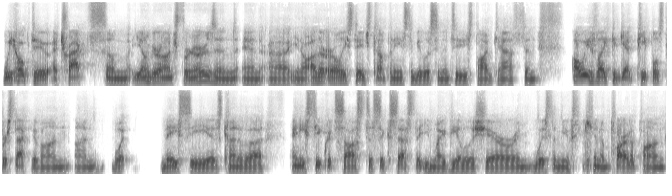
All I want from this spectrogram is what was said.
We hope to attract some younger entrepreneurs and and uh, you know other early stage companies to be listening to these podcasts, and always like to get people's perspective on on what they see as kind of a any secret sauce to success that you might be able to share or wisdom you can impart upon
